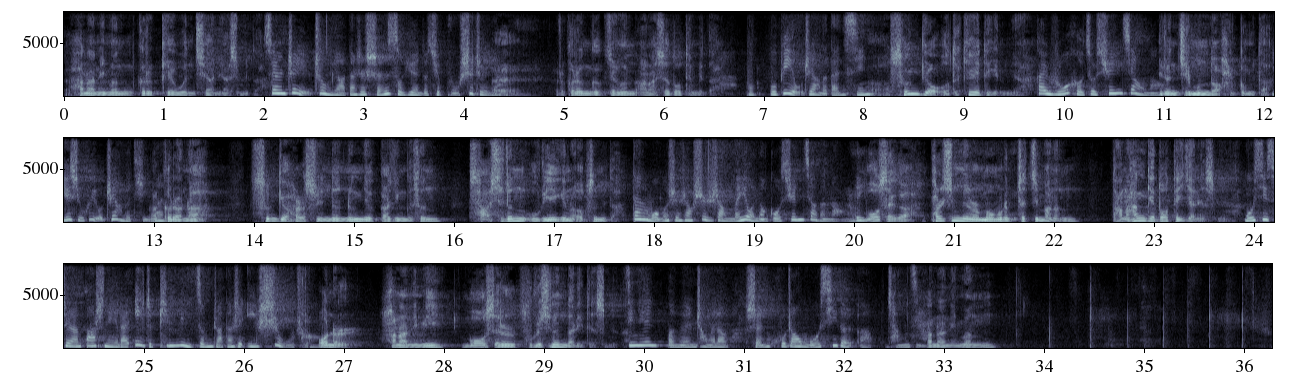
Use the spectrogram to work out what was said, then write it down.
하나님은 그렇게 원치 아니하십니다. 虽然这也重要，但是神所愿的却不是这样， 예, 그런 걱정은 안 하셔도 됩니다. 不不必有这样的担心。 어, 선교 어떻게 해야 되겠느냐 该如何做宣教呢？ 이런 질문도 할 겁니다. 也许会有这样的提 아, 问， 그러나 선교할 수 있는 능력 가진 것은 사실은 우리에게는 없습니다. 但我们身上事实上没有能够宣教的能力。 모세가 80년을 머무름쳤지만은 단 한 개도 되지 않았습니다. 摩西虽然八十年来一直拼命挣扎，但是一事无成。 오늘 하나님이 모세를 부르시는 날이 됐습니다. 今天本文成为了神呼召摩西的呃场景， 하나님은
